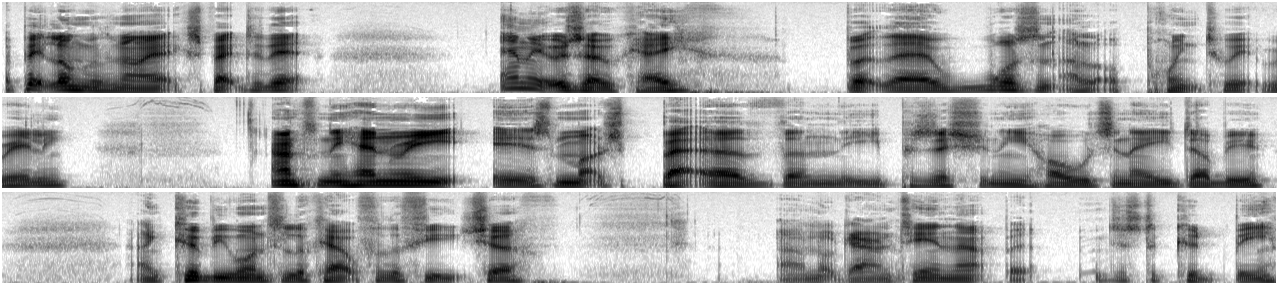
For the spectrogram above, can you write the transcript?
a bit longer than I expected it, and it was okay, but there wasn't a lot of point to it really. Anthony Henry is much better than the position he holds in AEW and could be one to look out for the future. I'm not guaranteeing that, but just a could be.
